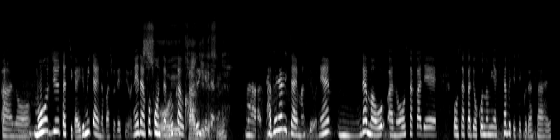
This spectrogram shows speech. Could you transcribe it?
あの、猛獣たちがいるみたいな場所ですよね。だからポポンちゃんそういう向かうか歩いてたら、ですね。まあ、食べられちゃいますよね。うん。だからまあ、おあの、大阪で、大阪でお好み焼き食べててください。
